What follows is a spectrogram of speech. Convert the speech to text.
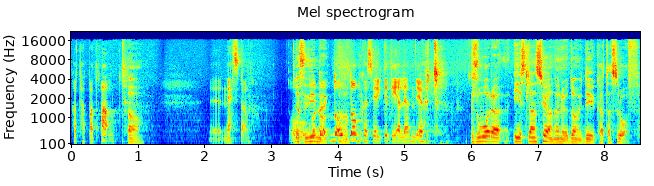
har tappat allt. ja. Eh, nästan. Och, Ja, och de, de, de kan se riktigt eländiga ut. För våra islandshönor nu, de, det är ju katastrof.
